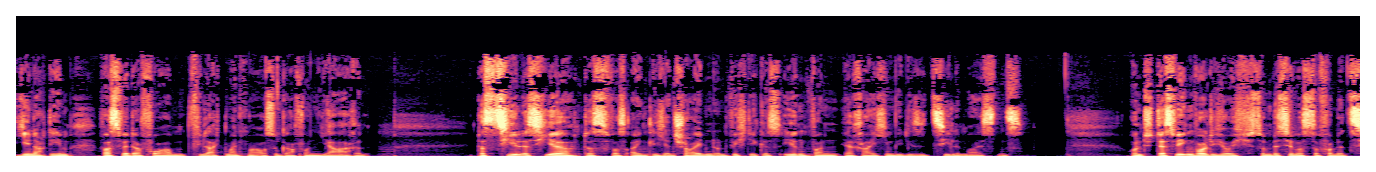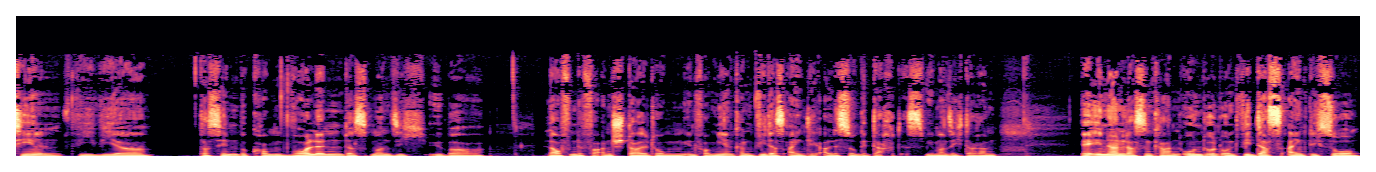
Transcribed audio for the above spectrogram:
je nachdem, was wir davor haben, vielleicht manchmal auch sogar von Jahren. Das Ziel ist hier das, was eigentlich entscheidend und wichtig ist. Irgendwann erreichen wir diese Ziele meistens. Und deswegen wollte ich euch so ein bisschen was davon erzählen, wie wir das hinbekommen wollen, dass man sich über laufende Veranstaltungen informieren kann, wie das eigentlich alles so gedacht ist, wie man sich daran erinnern lassen kann und, und, und, wie das eigentlich so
